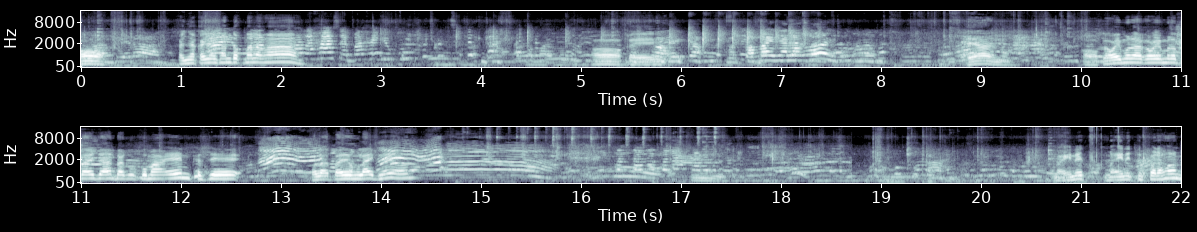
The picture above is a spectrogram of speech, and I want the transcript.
Oh. Kanya-kanya sandok na lang ha. Okay. Kamay na lang, oy. Ayan. Oh, kaway muna, kaway muna tayo dyan bago kumain kasi wala tayong live ngayon. Hmm. Mainit, mainit yung panahon.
